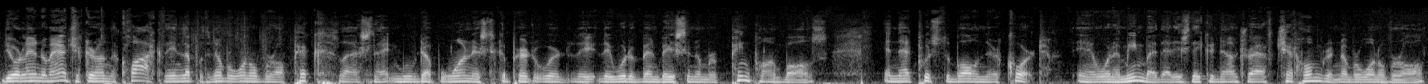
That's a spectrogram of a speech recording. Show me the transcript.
The Orlando Magic are on the clock. They ended up with the number one overall pick last night and moved up one as to compared to where they, they would have been based on the number of ping pong balls, and that puts the ball in their court. And what I mean by that is they could now draft Chet Holmgren number one overall,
